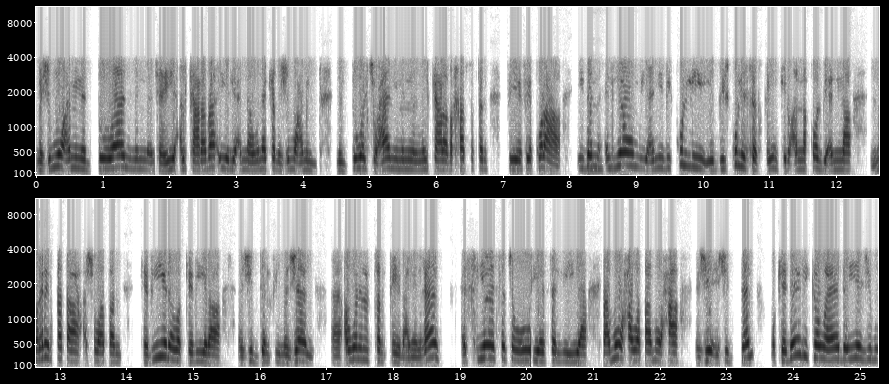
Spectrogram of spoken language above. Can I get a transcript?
مجموعة من الدول من التهيئه الكهربائية لأن هناك مجموعة من من الدول تعاني من الكهرباء خاصة في في قراها إذا اليوم يعني بكل بكل صدق يمكن أن نقول بأن المغرب قطع اشواطا كبيرة وكبيرة جدا في مجال آه، اولا التنقيب عن الغاز سياسته سياسه اللي هي طموحة وطموحة جدا. وكذلك وهذا يجب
